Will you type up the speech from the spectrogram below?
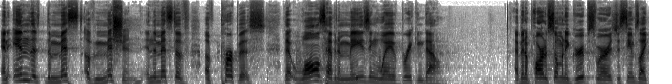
And in the, the midst of mission, in the midst of, of purpose, that walls have an amazing way of breaking down. I've been a part of so many groups where it just seems like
